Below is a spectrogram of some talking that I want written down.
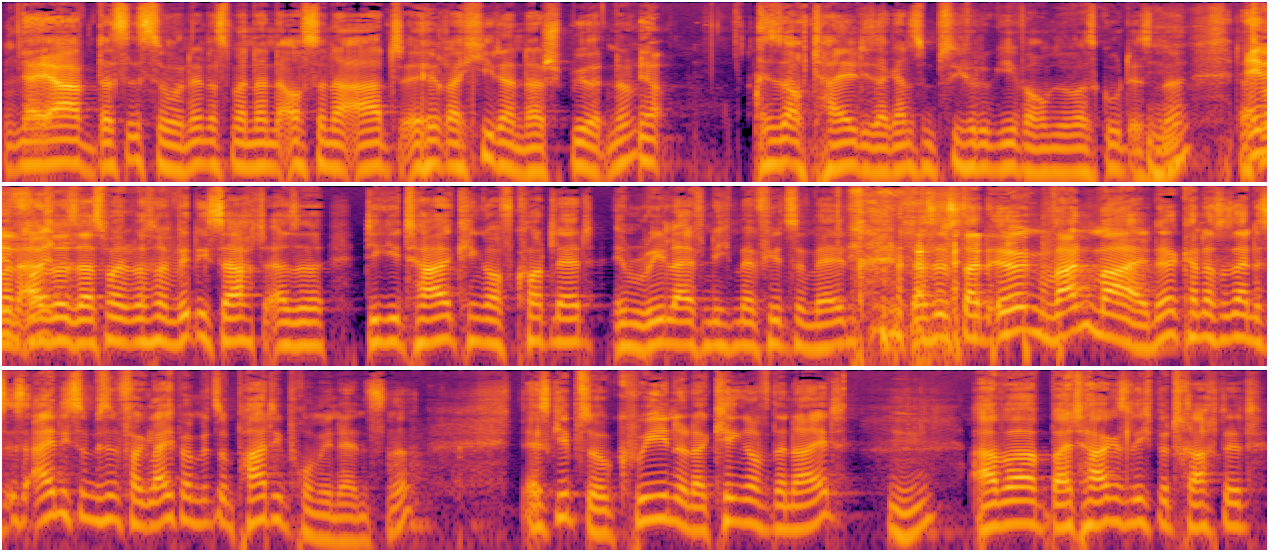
Naja, das ist so, ne, dass man dann auch so eine Art äh, Hierarchie dann da spürt, ne? Ja. Das ist auch Teil dieser ganzen Psychologie, warum sowas gut ist, ne? Dass Ey, man also, dass man, dass man wirklich sagt, also digital King of Kotlet, im Real Life nicht mehr viel zu melden. Das ist dann irgendwann mal, ne? Kann das so sein? Das ist eigentlich so ein bisschen vergleichbar mit so Partyprominenz, ne? Es gibt so Queen oder King of the Night, aber bei Tageslicht betrachtet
